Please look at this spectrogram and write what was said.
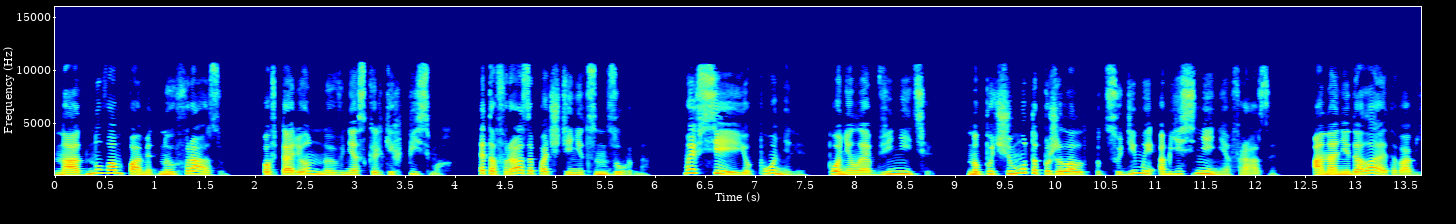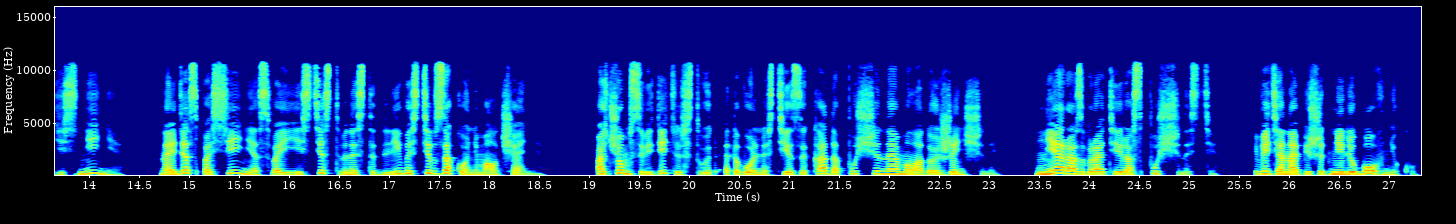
на одну вам памятную фразу, повторенную в нескольких письмах. Эта фраза почти нецензурна. Мы все ее поняли, понял и обвинитель, но почему-то пожелал от подсудимой объяснения фразы. Она не дала этого объяснения, найдя спасение своей естественной стыдливости в законе молчания. О чем свидетельствует эта вольность языка, допущенная молодой женщиной? Не о разврате и распущенности. Ведь она пишет не любовнику,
